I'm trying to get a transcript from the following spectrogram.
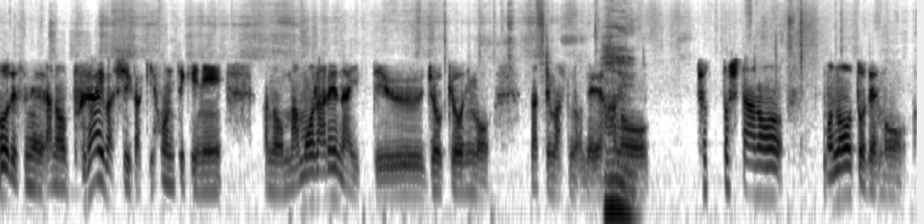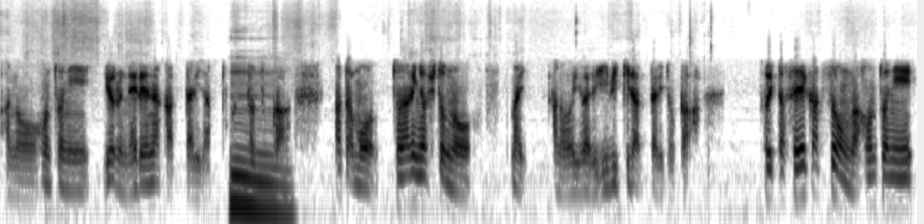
そうですね。あのプライバシーが基本的にあの守られないっていう状況にもなってますので、あのちょっとしたあの物音でもあの本当に夜寝れなかったりだとか、あとはもう隣の人の,、まあ、あのいわゆるいびきだったりとか、そういった生活音が本当に、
